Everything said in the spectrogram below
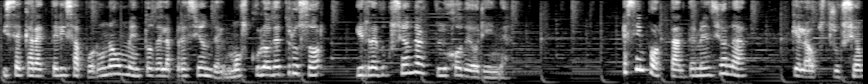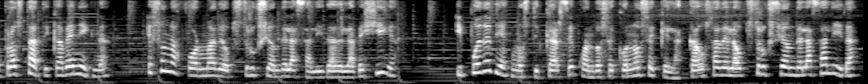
y se caracteriza por un aumento de la presión del músculo detrusor y reducción del flujo de orina. Es importante mencionar que la obstrucción prostática benigna es una forma de obstrucción de la salida de la vejiga y puede diagnosticarse cuando se conoce que la causa de la obstrucción de la salida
